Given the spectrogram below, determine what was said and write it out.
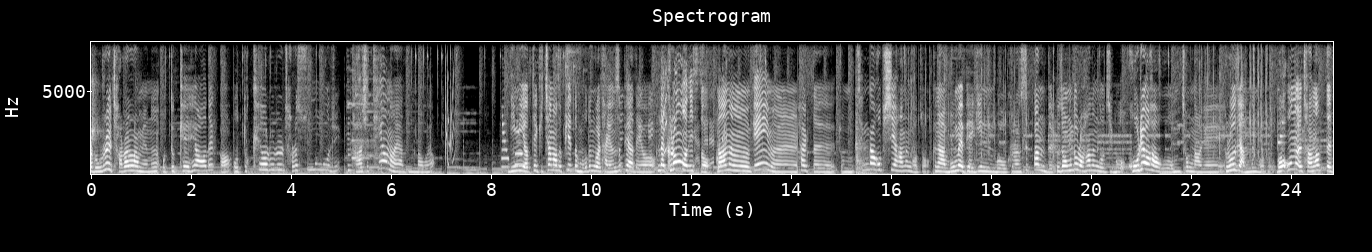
내가 롤을 잘하려면은 어떻게 해야 될까? 어떻게 해야 롤을 잘할 수 있는 거지? 다시 태어나야 된다고요? 님이 여태 귀찮아서 피했던 모든 걸 다 연습해야 돼요. 근데 그런 건 있어. 나는 게임을 할 때 좀 생각 없이 하는 거죠. 그냥 몸에 배긴 뭐 그런 습관들 그 정도로 하는 거지 뭐 고려하고 엄청나게 그러지 않는 거죠. 뭐 오늘 자나 때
